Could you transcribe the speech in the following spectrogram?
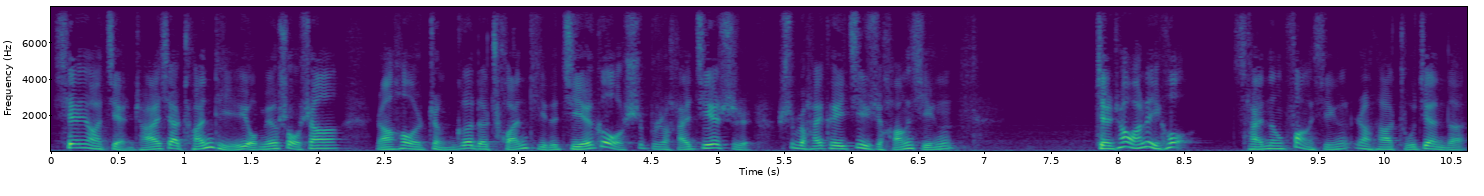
先要检查一下船体有没有受伤，然后整个的船体的结构是不是还结实，是不是还可以继续航行。检查完了以后，才能放行，让它逐渐的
